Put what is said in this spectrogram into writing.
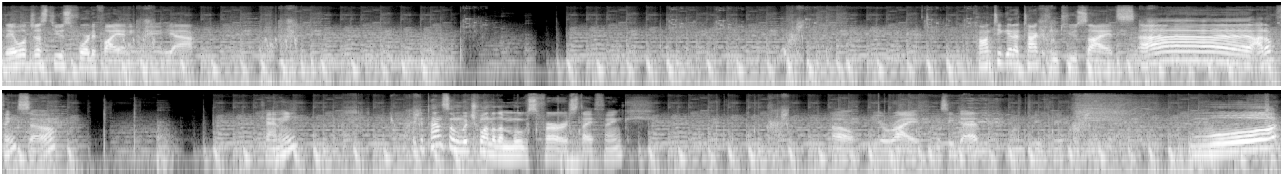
They will just use fortify anyway, yeah. Can't he get attacked from two sides? Uh, I don't think so. Can he? It depends on which one of them moves first, I think. Oh, you're right. Is he dead? One, two, three, four. What?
